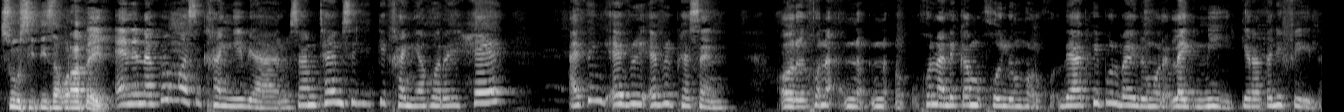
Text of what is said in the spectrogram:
se o sitisa go rapela. And nako e nngwe a se kgang e bjalo. Sometimes ke kgang ya gore he i think every every person or go na no- no- go na le ka mokgwa o e leng gore there are people ba e leng gore like me ke rata difela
